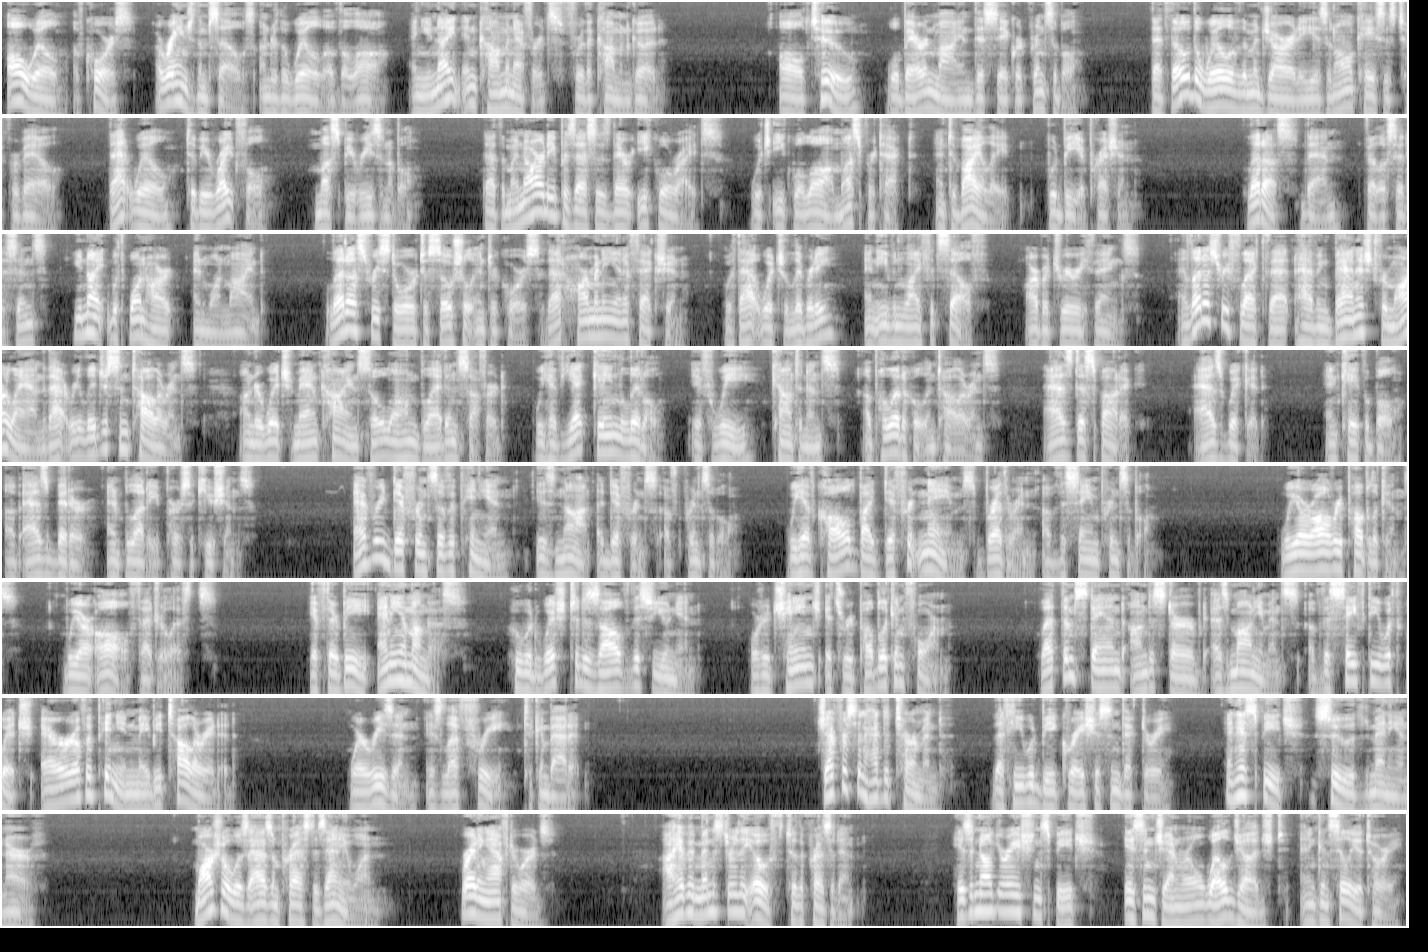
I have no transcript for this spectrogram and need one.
all will, of course, arrange themselves under the will of the law, and unite in common efforts for the common good. All, too, will bear in mind this sacred principle that though the will of the majority is in all cases to prevail, that will, to be rightful, must be reasonable that the minority possesses their equal rights, which equal law must protect, and to violate would be oppression. Let us, then, fellow citizens, unite with one heart and one mind. Let us restore to social intercourse that harmony and affection without which liberty and even life itself are but dreary things. And let us reflect that, having banished from our land that religious intolerance under which mankind so long bled and suffered, we have yet gained little if we countenance a political intolerance as despotic, as wicked, and capable of as bitter and bloody persecutions. Every difference of opinion is not a difference of principle. We have called by different names brethren of the same principle. We are all Republicans. We are all Federalists. If there be any among us who would wish to dissolve this Union or to change its Republican form, let them stand undisturbed as monuments of the safety with which error of opinion may be tolerated, where reason is left free to combat it. Jefferson had determined that he would be gracious in victory, and his speech soothed many a nerve. Marshall was as impressed as anyone, writing afterwards, I have administered the oath to the President. His inauguration speech is in general well judged and conciliatory.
